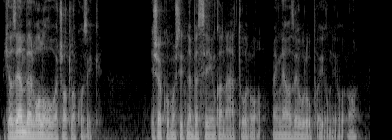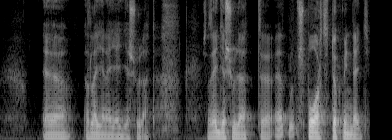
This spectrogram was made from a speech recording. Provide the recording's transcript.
hogyha az ember valahova csatlakozik, és akkor most itt ne beszéljünk a NATO-ról, meg ne az Európai Unióról, ez legyen egy egyesület. És az egyesület, sport, tök mindegy.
